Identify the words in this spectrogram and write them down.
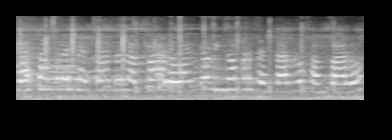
Ya están presentando el amparo, van camino a presentar los amparos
